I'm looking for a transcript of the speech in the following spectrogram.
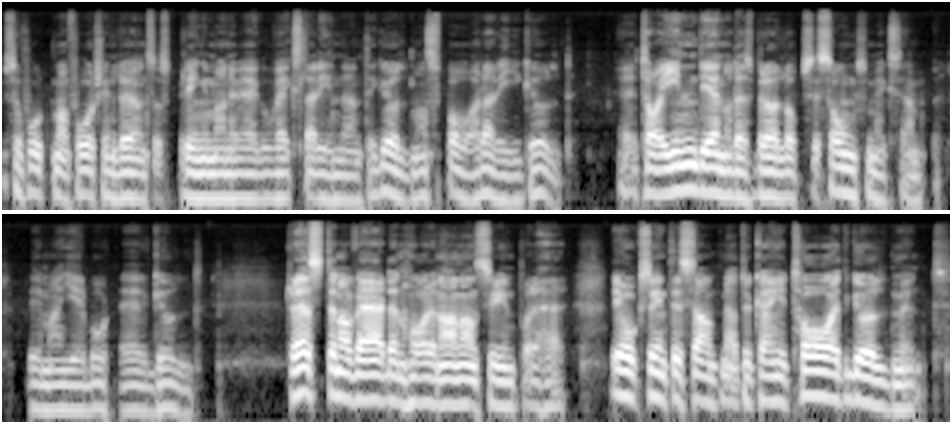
så fort man får sin lön så springer man iväg och växlar in den till guld. Man sparar i guld. Eh, ta Indien och dess bröllopssäsong som exempel. Det man ger bort är guld. Resten av världen har en annan syn på det här. Det är också intressant med att du kan ju ta ett guldmynt,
